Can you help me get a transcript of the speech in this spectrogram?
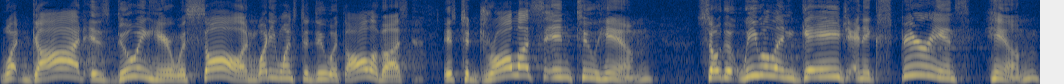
what God is doing here with Saul and what he wants to do with all of us is to draw us into him so that we will engage and experience him.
